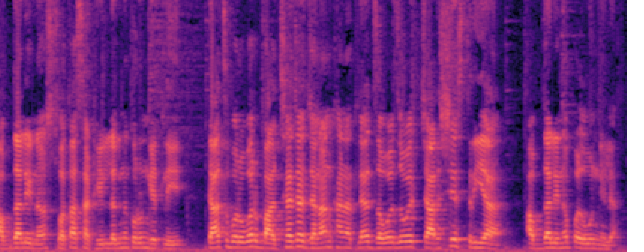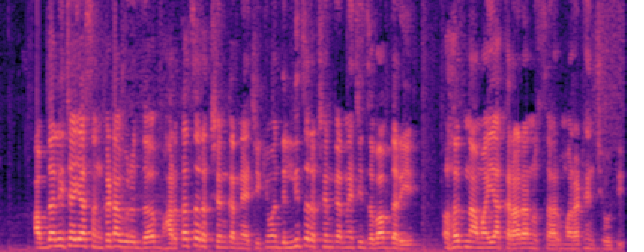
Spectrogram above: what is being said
अब्दालीनं स्वतःसाठी लग्न करून घेतली. त्याचबरोबर बादशाच्या जनानखान्यातल्या जवळजवळ चारशे स्त्रिया अब्दालीनं पळवून नेल्या. अब्दालीच्या या संकटाविरुद्ध भारताचं रक्षण करण्याची किंवा दिल्लीचं रक्षण करण्याची जबाबदारी अहदनामा या करारानुसार मराठ्यांची होती.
